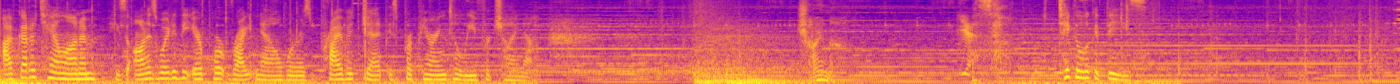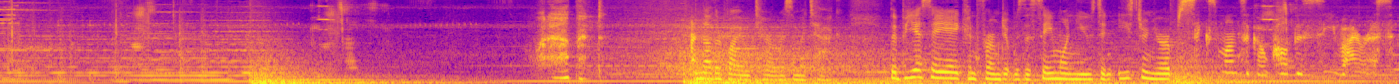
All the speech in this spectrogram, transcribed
I've got a tail on him. He's on his way to the airport right now, where his private jet is preparing to leave for China. China. Yes. Take a look at these. What happened? Another bioterrorism attack. The BSAA confirmed it was the same one used in Eastern Europe six months ago called the C virus.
